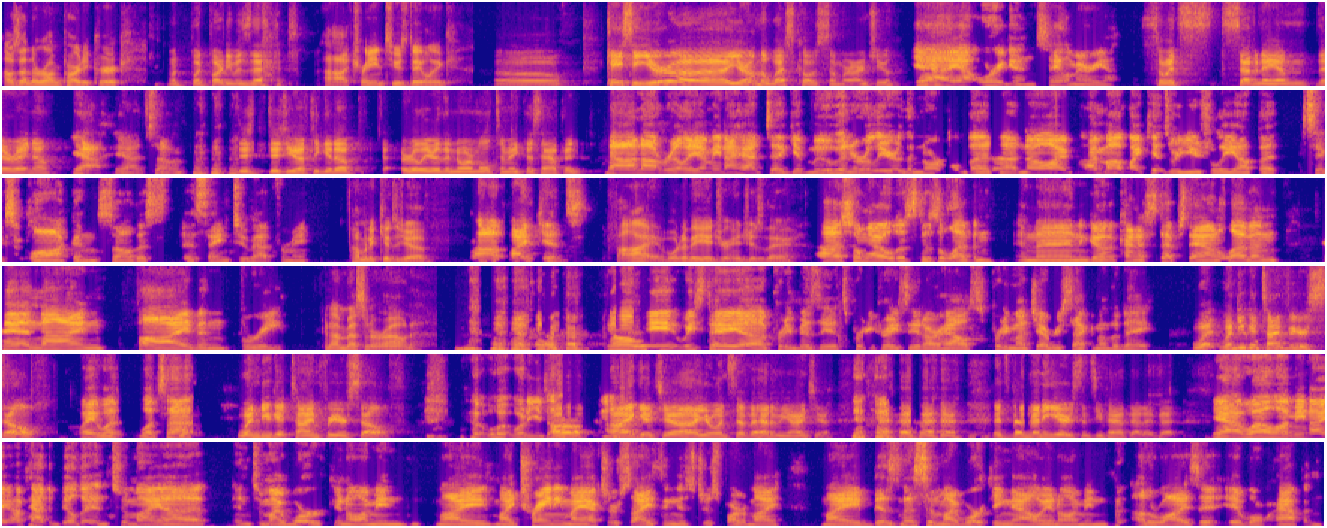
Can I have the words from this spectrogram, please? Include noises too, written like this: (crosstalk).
I was on the wrong party, Kirk. What what party was that? Uh, Train Tuesday link. Oh, Kacey, you're uh you're on the West Coast somewhere, aren't you? Yeah, yeah, Oregon, Salem area. So it's 7 a.m. there right now. Yeah, yeah, it's seven. (laughs) Did did you have to get up earlier than normal to make this happen? nah, not really. I mean, I had to get moving earlier than normal, but uh, no, I, I'm up. My kids are usually up at six o'clock, and so this this ain't too bad for me. How many kids do you have? Uh, five kids. Five. What are the age ranges there? Uh, so my oldest is 11, and then go kind of steps down 11, 10, 9, 5, and 3. You're not messing around. (laughs) no, we we stay uh, pretty busy. It's pretty crazy at our house, pretty much every second of the day. What when do you get time for yourself? Wait, what? What's that? When do you get time for yourself? (laughs) what, what are you talking? Oh, I get you. Ah, You're one step ahead of me, aren't you? (laughs) (laughs) it's been many years since you've had that. I bet. Yeah, well, I mean, I, I've had to build it into my uh, into my work. You know, I mean, my my training, my exercising is just part of my my business and my working now. You know, I mean, otherwise it it won't happen.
